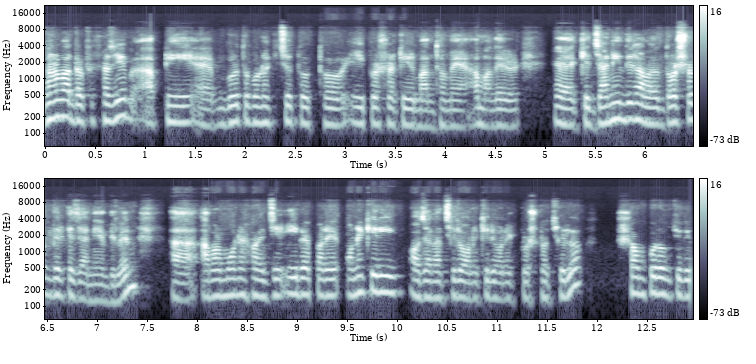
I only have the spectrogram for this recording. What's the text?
ধন্যবাদ ডক্টর সজীব। আপনি গুরুত্বপূর্ণ কিছু তথ্য এই প্রশ্নটির মাধ্যমে আমাদের কে জানিয়ে দিলেন, আমাদের দর্শকদেরকে জানিয়ে দিলেন। আমার মনে হয় যে এই ব্যাপারে অনেকেরই অজানা ছিল, অনেকেরই অনেক প্রশ্ন ছিল। সম্পূরক যদি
